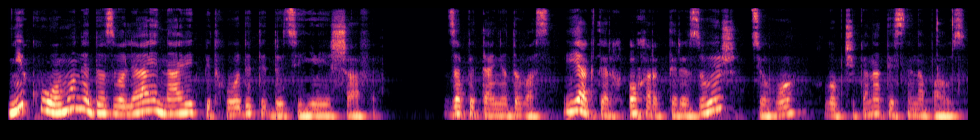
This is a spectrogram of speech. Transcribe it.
Нікому не дозволяє навіть підходити до цієї шафи. Запитання до вас. Як ти охарактеризуєш цього хлопчика? Натисни на паузу.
